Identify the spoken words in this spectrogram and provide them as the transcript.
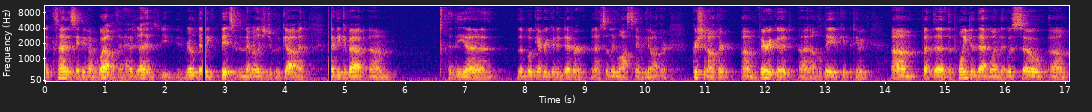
uh, kind of the same thing talking about wealth. It, has, it has- it really definitely fits within that relationship with God. I think about um, the uh, the book Every Good Endeavor, and I suddenly lost the name of the author. Christian author, um, very good. Uh, Uncle Dave gave it to me. Um, but the the point of that one that was so um,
